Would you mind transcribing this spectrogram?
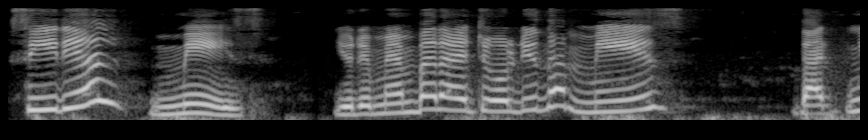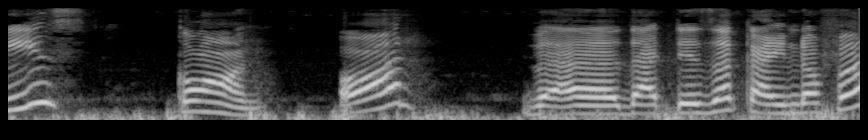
cereal? Maize. You remember I told you the maize that means corn or uh, that is a kind of a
